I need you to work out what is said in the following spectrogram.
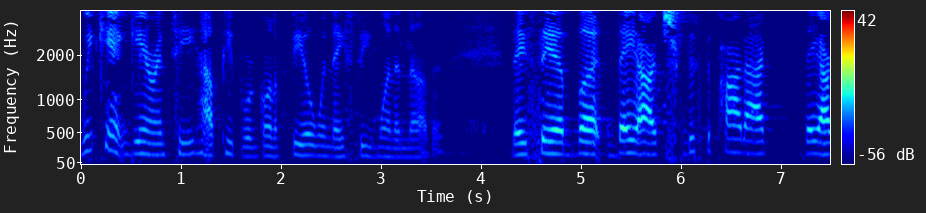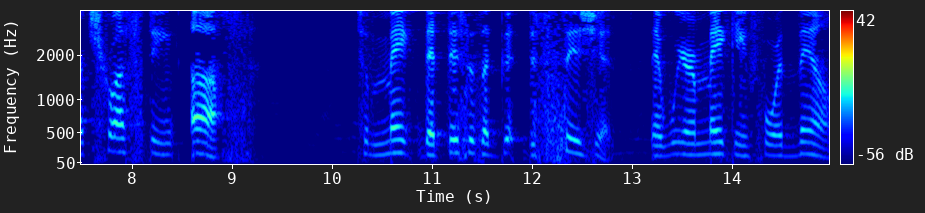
we can't guarantee how people are going to feel when they see one another. They said, but they are this is the part I they are trusting us to make that this is a good decision that we are making for them.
